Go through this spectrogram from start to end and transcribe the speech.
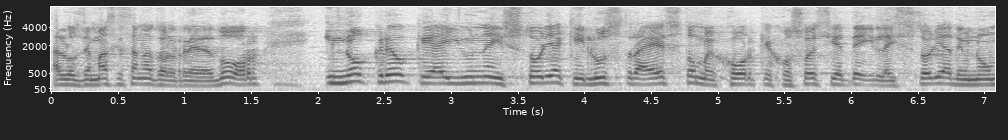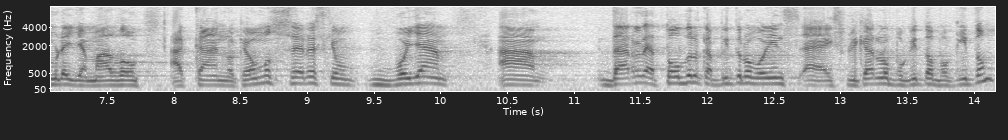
a los demás que están a tu alrededor. Y no creo que hay una historia que ilustra esto mejor que Josué 7 y la historia de un hombre llamado Acán. Lo que vamos a hacer es que voy a, a darle a todo el capítulo, voy a, a explicarlo poquito a poquito.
